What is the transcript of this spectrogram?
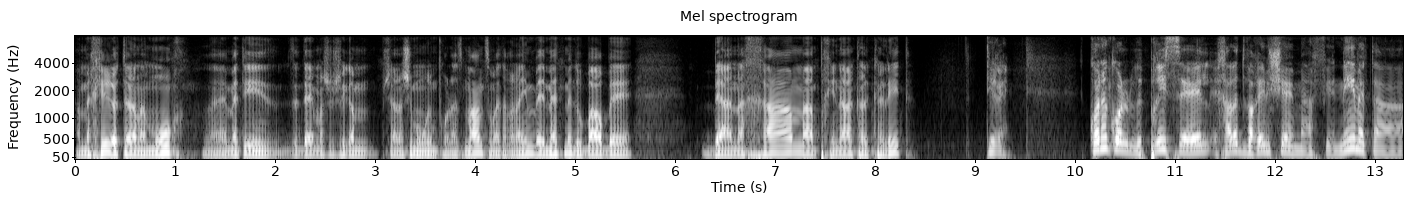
המחיר יותר נמוך. האמת היא, זה די משהו שגם, שאנשים אומרים כל הזמן, זאת אומרת, אבל האם באמת מדובר ב... בהנחה מהבחינה הכלכלית? תראה, קודם כל, בפריסל, אחד הדברים שמאפיינים את, ה,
